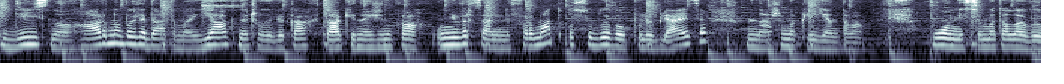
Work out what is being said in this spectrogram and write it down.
дійсно гарно виглядатиме як на чоловіках, так і на жінках. Універсальний формат особливо полюбляється нашими клієнтами. Повністю металевий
